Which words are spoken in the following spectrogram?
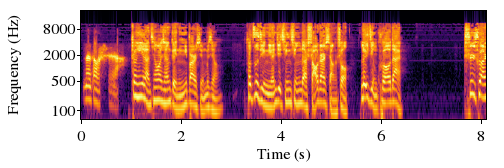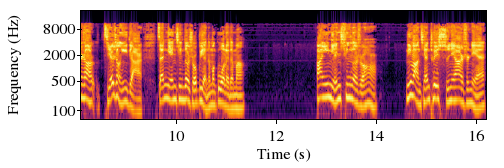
那倒是啊。挣一两千块钱给您一半行不行？他自己年纪轻轻的，少点享受，勒紧裤腰带。吃穿上节省一点咱年轻的时候不也那么过来的吗？阿姨年轻的时候，你往前推十年二十年，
